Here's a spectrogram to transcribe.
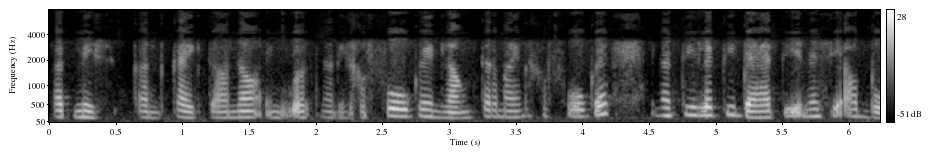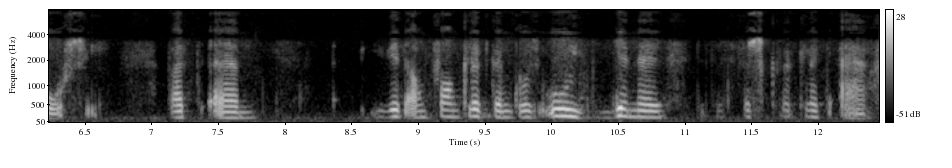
wat mens kan kyk daarna en ook na die gevolge en langtermyngevolge en natuurlik die derde een is die abortus wat ehm um, jy weet aanvanklik dink ons o, jene dit is verskriklik erg.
